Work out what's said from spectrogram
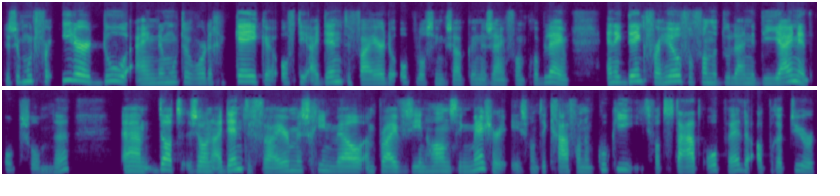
Dus er moet voor ieder doeleinde moet er worden gekeken of die identifier de oplossing zou kunnen zijn voor een probleem. En ik denk voor heel veel van de doeleinden die jij net opzonde, um, dat zo'n identifier misschien wel een privacy enhancing measure is. Want ik ga van een cookie, iets wat staat op hè, de apparatuur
